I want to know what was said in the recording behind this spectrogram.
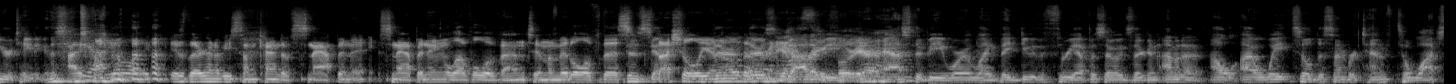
irritating at same I time. feel like is there gonna be some kind of snapping snapping level event in the middle of this There's got- special? You there, know, there's gonna gotta be. for? There has to be where like they do the three episodes. They're gonna. I'm gonna. I'll. I'll wait till December 10th to watch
